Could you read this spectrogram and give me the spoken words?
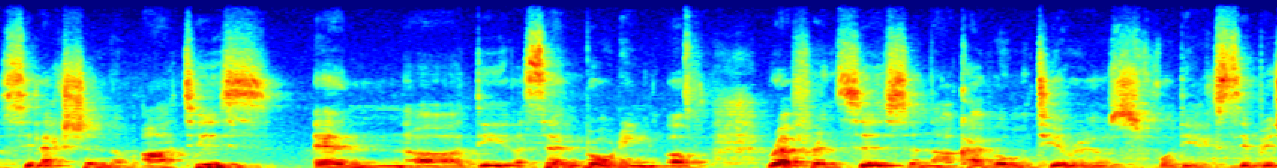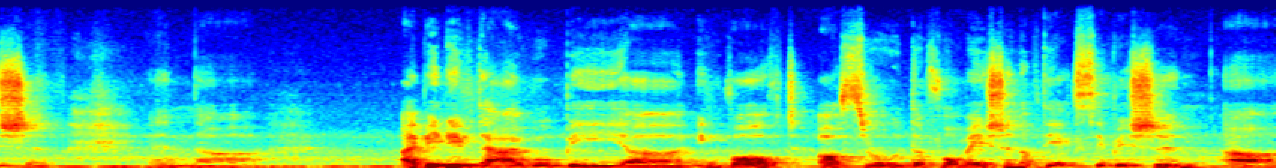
selection of artists and uh, the assembling of references and archival materials for the exhibition and uh, I believe that I will be uh, involved all through the formation of the exhibition uh,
